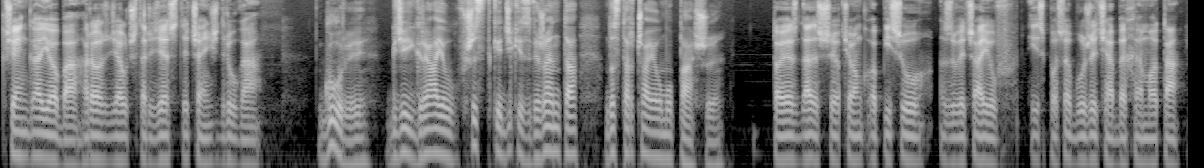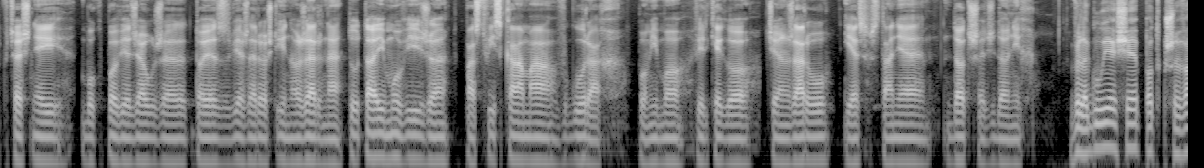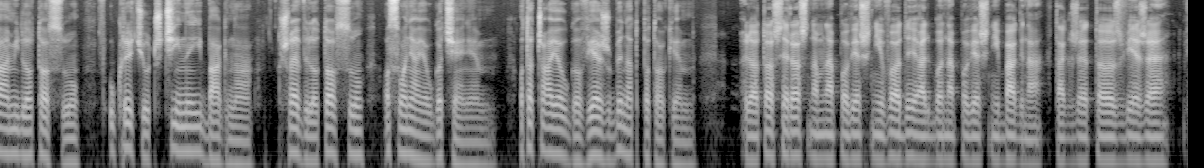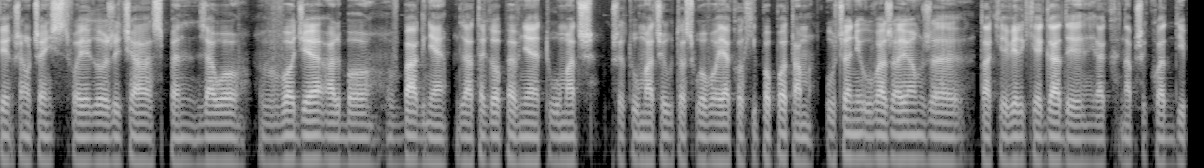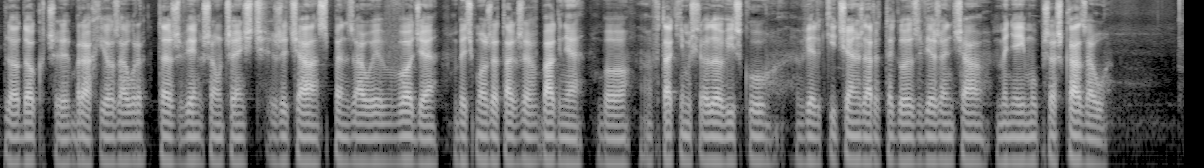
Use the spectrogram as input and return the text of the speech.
Księga Joba, rozdział 40, część druga. Góry, gdzie igrają wszystkie dzikie zwierzęta, dostarczają mu paszy. To jest dalszy ciąg opisu zwyczajów i sposobu życia behemota. Wcześniej Bóg powiedział, że to jest zwierzę roślinożerne. Tutaj mówi, że pastwiska ma w górach. Pomimo wielkiego ciężaru jest w stanie dotrzeć do nich. Wyleguje się pod krzewami lotosu, w ukryciu trzciny i bagna. Krzewy lotosu osłaniają go cieniem. Otaczają go wierzby nad potokiem. Lotosy rosną na powierzchni wody albo na powierzchni bagna, także to zwierzę większą część swojego życia spędzało w wodzie albo w bagnie. Dlatego pewnie tłumacz przetłumaczył to słowo jako hipopotam. Uczeni uważają, że takie wielkie gady jak na przykład diplodok czy brachiozaur też większą część życia spędzały w wodzie, być może także w bagnie, bo w takim środowisku wielki ciężar tego zwierzęcia mniej mu przeszkadzał.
